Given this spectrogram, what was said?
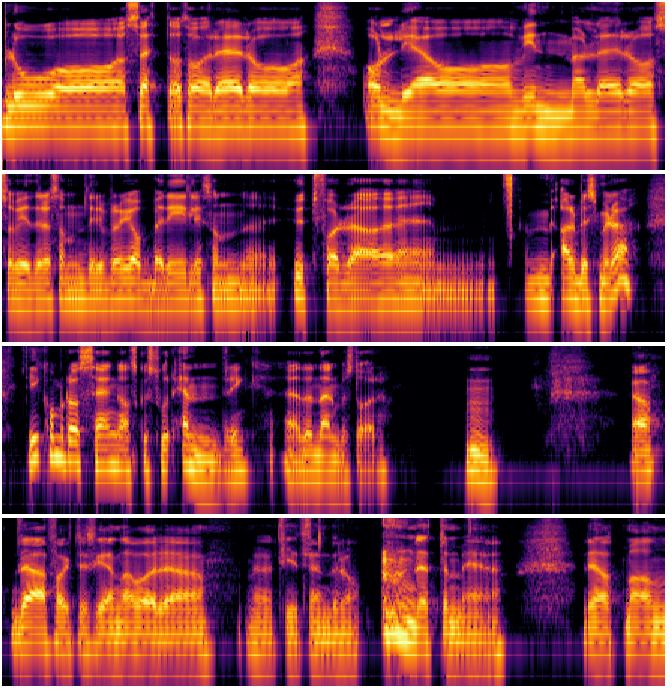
blod og svette og tårer og olje og vindmøller osv., som driver og jobber jobber i litt sånn eh, utfordra eh, arbeidsmiljø, de kommer til å se en ganske stor endring eh, det nærmeste året. Mm. Ja, det er faktisk en av våre ti trender òg. Dette med det at man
